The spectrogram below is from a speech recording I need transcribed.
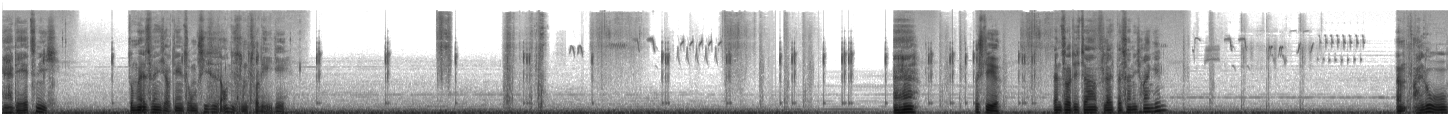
Ja, der jetzt nicht. Dummer ist, wenn ich auf den jetzt rumschieße, ist auch nicht so eine tolle Idee. Aha. Verstehe. Dann sollte ich da vielleicht besser nicht reingehen? Ähm, hallo?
